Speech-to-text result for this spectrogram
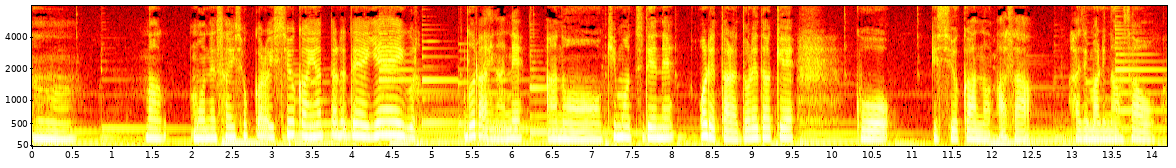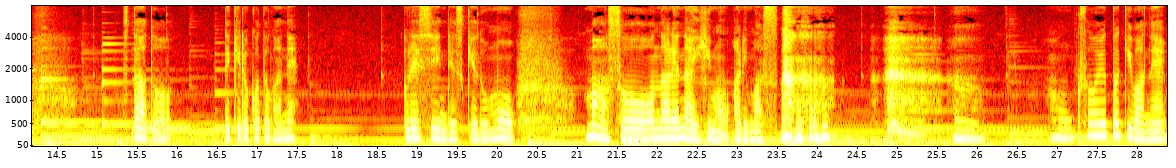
うん、まあもうね最初から1週間やったらでイエーイぐらぐらいなね、あのー気持ちでね折れたらどれだけこう1週間の朝始まりの朝をスタートできることがね嬉しいんですけどもまあそうなれない日もあります、うん。うん、そういう時はね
